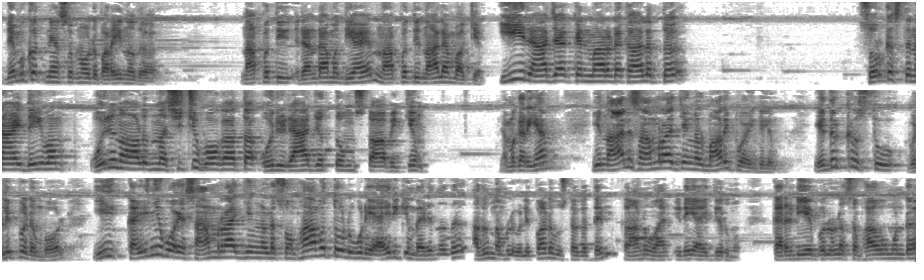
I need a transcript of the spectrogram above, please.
നെമുക്കത് നേസറിനോട് പറയുന്നത് നാൽപ്പത്തി രണ്ടാം അധ്യായം നാൽപ്പത്തിനാലാം വാക്യം ഈ രാജാക്കന്മാരുടെ കാലത്ത് സ്വർഗസ്ഥനായ ദൈവം ഒരു നാളും നശിച്ചു പോകാത്ത ഒരു രാജ്യത്വം സ്ഥാപിക്കും. നമുക്കറിയാം ഈ നാല് സാമ്രാജ്യങ്ങൾ മാറിപ്പോയെങ്കിലും എതിർ ക്രിസ്തു വെളിപ്പെടുമ്പോൾ ഈ കഴിഞ്ഞുപോയ സാമ്രാജ്യങ്ങളുടെ സ്വഭാവത്തോടു കൂടി ആയിരിക്കും വരുന്നത്. അതും നമ്മൾ വെളിപ്പാട് പുസ്തകത്തിൽ കാണുവാൻ ഇടയായിത്തീർന്നു കരടിയെ പോലുള്ള സ്വഭാവമുണ്ട്.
